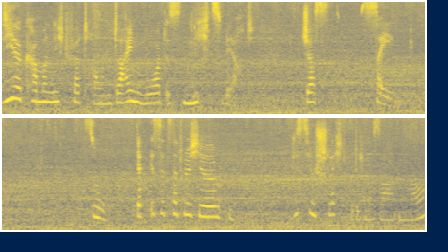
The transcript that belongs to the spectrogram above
Dir kann man nicht vertrauen. Dein Wort ist nichts wert. Just saying. So. Das ist jetzt natürlich hier ein bisschen schlecht, würde ich mal sagen, ne?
